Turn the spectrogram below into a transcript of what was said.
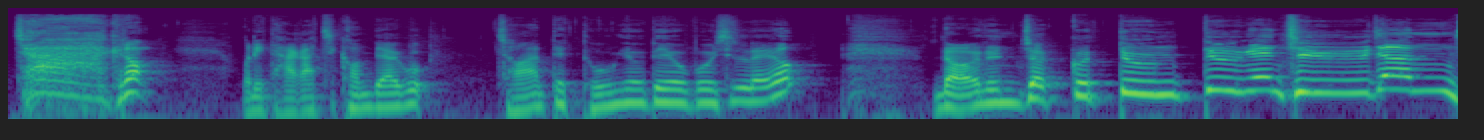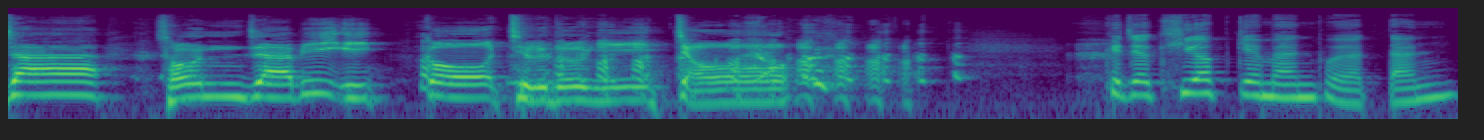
자, 그럼 우리 다 같이 건배하고 저한테 동요되어 보실래요? 너는 작고 뚱뚱한 주전자, 손잡이 있고 주둥이 있죠. 그저 귀엽게만 보였던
